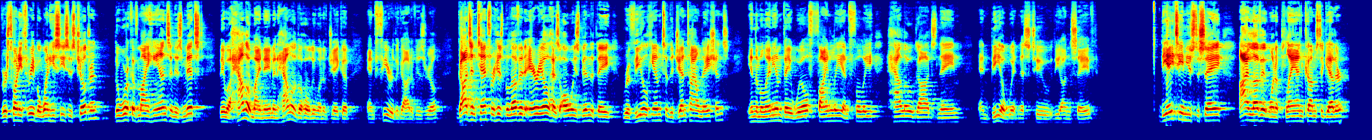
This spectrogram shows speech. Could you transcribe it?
Verse 23 But when He sees His children, the work of my hands in His midst, they will hallow my name and hallow the Holy One of Jacob and fear the God of Israel. God's intent for his beloved Ariel has always been that they reveal him to the Gentile nations. In the millennium, they will finally and fully hallow God's name and be a witness to the unsaved. The A team used to say, I love it when a plan comes together.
